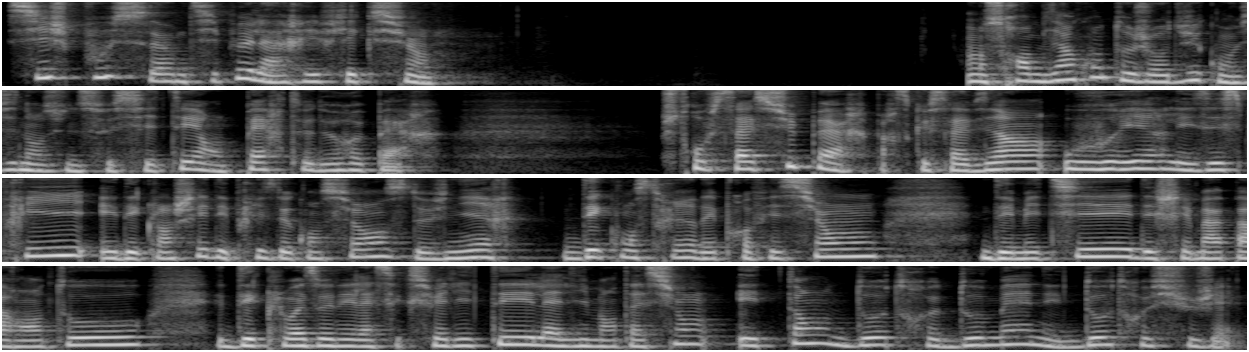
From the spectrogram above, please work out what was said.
Si je pousse un petit peu la réflexion, on se rend bien compte aujourd'hui qu'on vit dans une société en perte de repères. Je trouve ça super parce que ça vient ouvrir les esprits et déclencher des prises de conscience, devenir déconstruire des professions, des métiers, des schémas parentaux, décloisonner la sexualité, l'alimentation et tant d'autres domaines et d'autres sujets.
